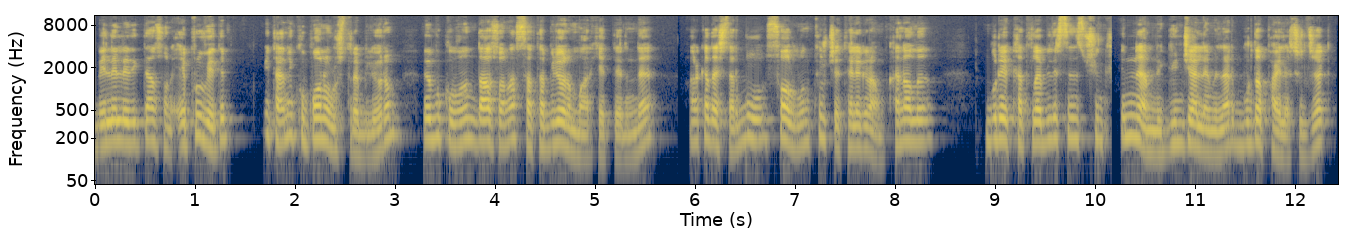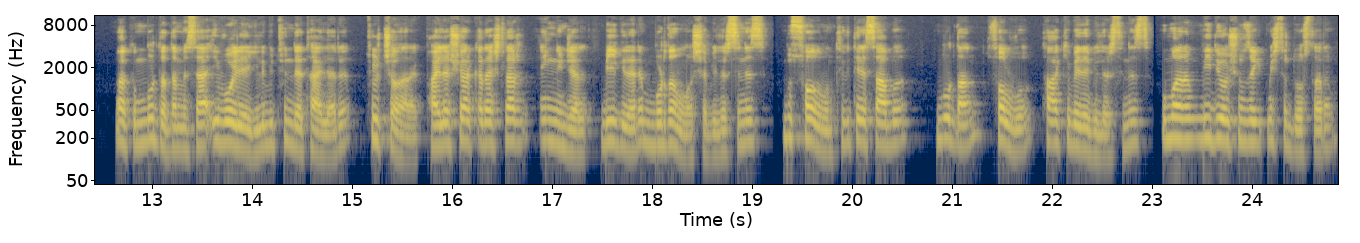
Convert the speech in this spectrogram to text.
Belirledikten sonra approve edip bir tane kupon oluşturabiliyorum ve bu kuponu daha sonra satabiliyorum marketlerinde. Arkadaşlar bu Solv'un Türkçe Telegram kanalı. Buraya katılabilirsiniz çünkü en önemli güncellemeler burada paylaşılacak. Bakın burada da mesela Evo ile ilgili bütün detayları Türkçe olarak paylaşıyor arkadaşlar. En güncel bilgileri buradan ulaşabilirsiniz. Bu Solv'un Twitter hesabı. Buradan Solv'u takip edebilirsiniz. Umarım video hoşunuza gitmiştir dostlarım.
